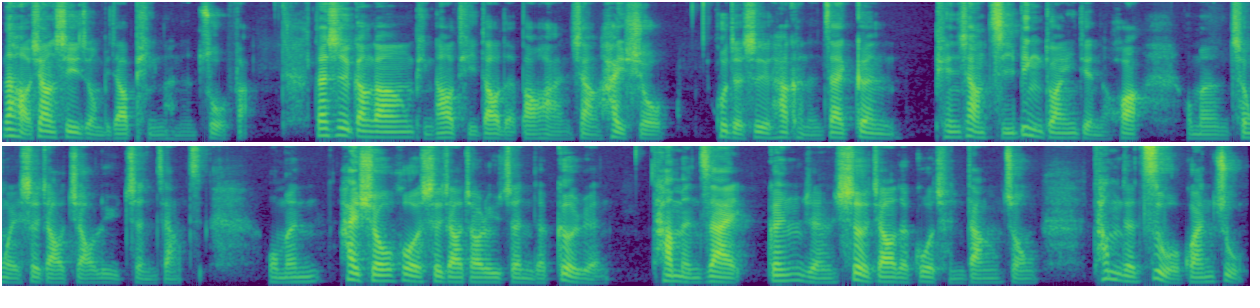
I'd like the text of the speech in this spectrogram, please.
那好像是一种比较平衡的做法。但是刚刚品皓提到的，包含像害羞，或者是他可能在更偏向疾病端一点的话，我们称为社交焦虑症这样子。我们害羞或社交焦虑症的个人，他们在跟人社交的过程当中，他们的自我关注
